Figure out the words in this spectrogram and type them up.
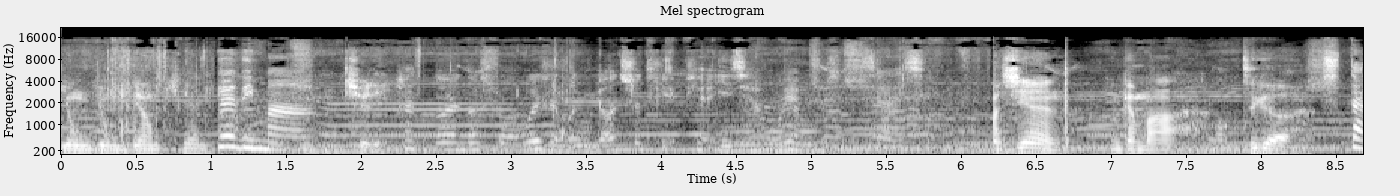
用用亮片。确定吗？确定。看很多人都说，为什么鱼要吃铁片？以前我也不行，现在行。发现你干嘛？这个是的，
